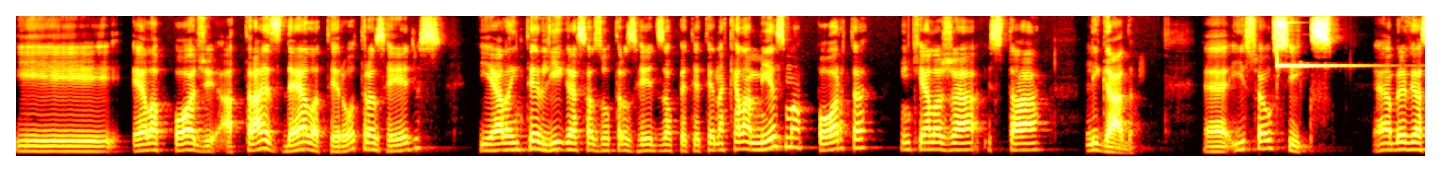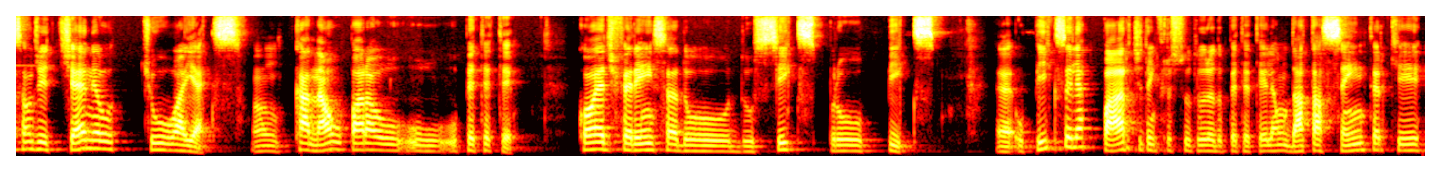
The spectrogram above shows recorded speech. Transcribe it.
e ela pode atrás dela ter outras redes e ela interliga essas outras redes ao PTT naquela mesma porta em que ela já está ligada. É, isso é o SIX é a abreviação de Channel to IX, é um canal para o, o, o PTT. Qual é a diferença do, do SIX para o PIX? É, o PIX ele é parte da infraestrutura do PTT, ele é um data center que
